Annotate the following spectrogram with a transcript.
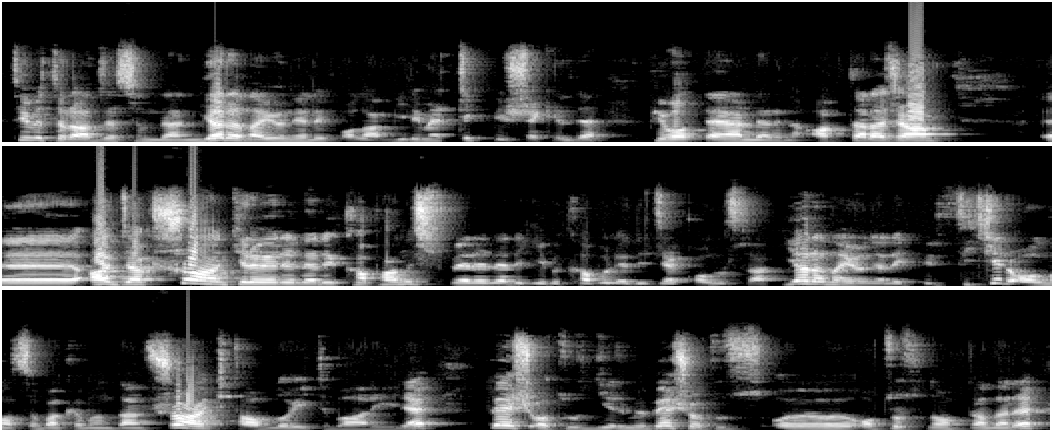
Twitter adresimden yarına yönelik olan milimetrik bir şekilde pivot değerlerini aktaracağım. Ee, ancak şu anki verileri kapanış verileri gibi kabul edecek olursak yarına yönelik bir fikir olması bakımından şu anki tablo itibariyle 5.30-20, 5.30 noktaları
